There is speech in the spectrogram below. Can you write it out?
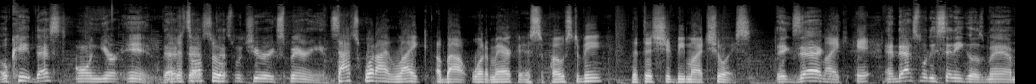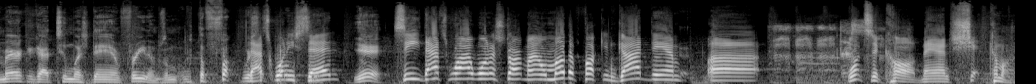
Okay, that's on your end. That's, that's, also- that's what you're experiencing. That's what I like about what America is supposed to be. That this should be my choice. Exactly. Like, it- and that's what he said. He goes, man, America got too much damn freedoms. I'm- What the fuck? That's what he to?" said. Yeah. See, that's why I want to start my own motherfucking goddamn. Uh, what's it called, man? Shit, come on.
